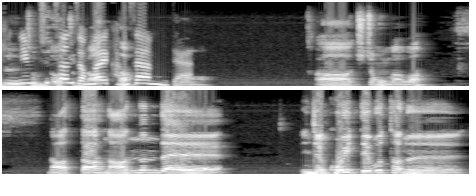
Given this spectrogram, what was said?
때는 점수가 좀 정말 나왔다? 감사합니다. 어. 아, 추천 고마워. 나왔다? 나왔는데, 이제 고2 때부터는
